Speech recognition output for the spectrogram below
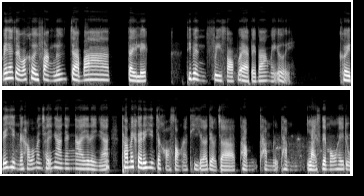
ไม่แน่ใจว่าเคยฟังเรื่อง Java Direct ที่เป็นฟรีซอฟต์แวร์ไปบ้างไหมเอ่ย เคยได้ยินไหมคะว่ามันใช้งานยังไงอะไรอย่างเงี้ย ถ้าไม่เคยได้ยินจะขอสองนาทีแล้วเดี๋ยวจะทำทำทำไลฟ์เดโมให้ดู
